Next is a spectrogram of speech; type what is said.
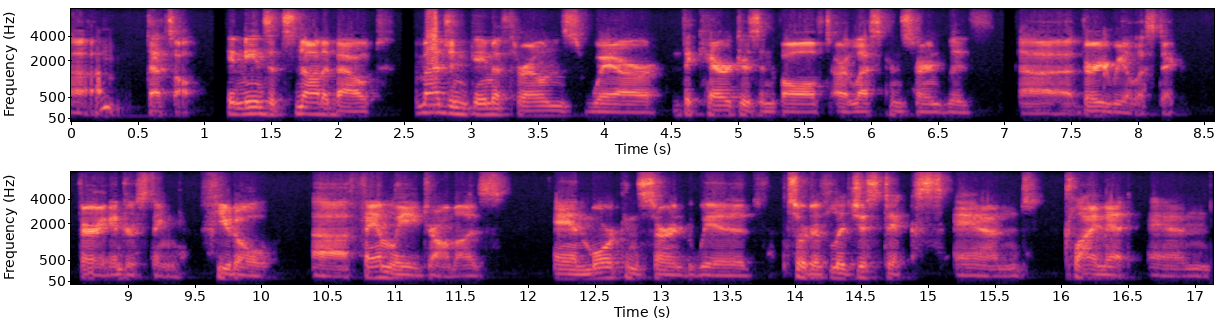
Uh, that's all. It means it's not about, imagine Game of Thrones where the characters involved are less concerned with uh, very realistic, very interesting feudal uh, family dramas and more concerned with sort of logistics and climate and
